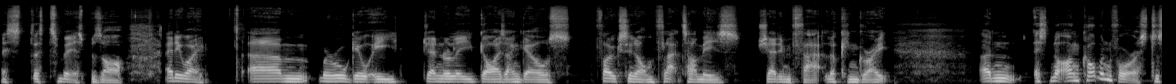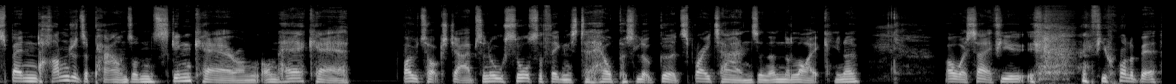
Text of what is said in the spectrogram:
It's to me, it's bizarre. Anyway, um, we're all guilty generally, guys and girls, focusing on flat tummies, shedding fat, looking great. And it's not uncommon for us to spend hundreds of pounds on skincare, on, on hair care, Botox jabs, and all sorts of things to help us look good, spray tans and, and the like. You know, I always say if you if you want a bit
